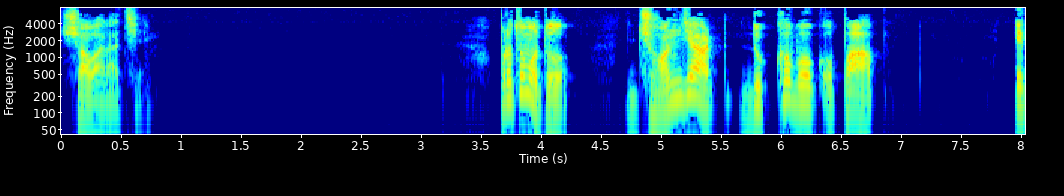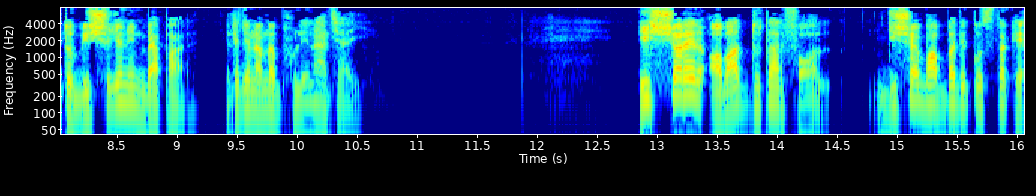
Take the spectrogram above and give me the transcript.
সবার আছে। প্রথমত, ঝঞ্ঝাট, দুঃখভোগ ও পাপ, এ তো বিশ্বজনীন ব্যাপার, এটা যেন আমরা ভুলে না যাই। ঈশ্বরের অবাধ্যতার ফল। যিশয় ভাববাদী পুস্তকে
